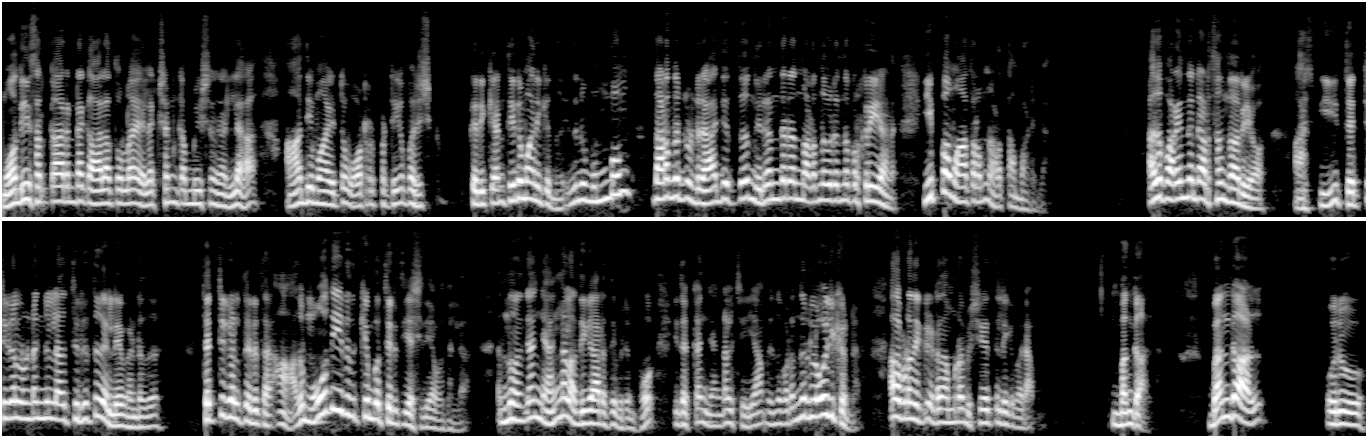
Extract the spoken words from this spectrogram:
മോദി സർക്കാരിന്റെ കാലത്തുള്ള ഇലക്ഷൻ കമ്മീഷനല്ല ആദ്യമായിട്ട് വോട്ടർ പട്ടിക പരിഷ്കരിക്കാൻ തീരുമാനിക്കുന്നത്. ഇതിനു മുമ്പും നടന്നിട്ടുണ്ട്. രാജ്യത്ത് നിരന്തരം നടന്നു വരുന്ന പ്രക്രിയയാണ്. ഇപ്പോൾ മാത്രം നടത്താൻ പാടില്ല. അത് പറയുന്നതിന്റെ അർത്ഥം എന്താ അറിയോ ഈ തെറ്റുകൾ ഉണ്ടെങ്കിൽ അത് തിരുത്തുകയല്ലേ വേണ്ടത്? തെറ്റുകൾ തിരുത്താൻ. ആ അത് മോദി ഇരിക്കുമ്പോൾ തിരുത്തിയാൽ ശരിയാവത്തില്ല. എന്ന് പറഞ്ഞാൽ ഞങ്ങൾ അധികാരത്തിൽ വരുമ്പോൾ ഇതൊക്കെ ഞങ്ങൾ ചെയ്യാം എന്ന് പറയുന്നൊരു ലോജിക്കുണ്ട് അതവിടെ നിൽക്കട്ടെ നമ്മുടെ വിഷയത്തിലേക്ക് വരാം. ബംഗാൾ. ബംഗാൾ ഒരു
